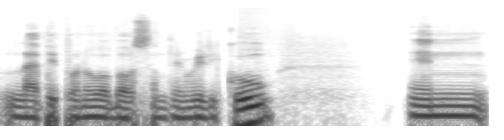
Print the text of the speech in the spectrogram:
let people know about something really cool, and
